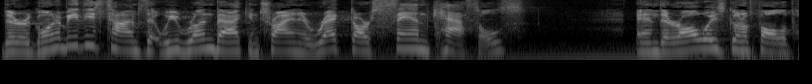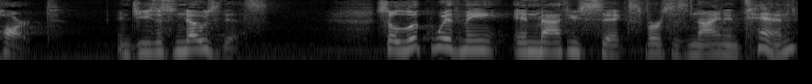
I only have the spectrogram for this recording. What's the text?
There are going to be these times that we run back and try and erect our sand castles and they're always going to fall apart. And Jesus knows this. So look with me in Matthew 6, verses 9 and 10.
